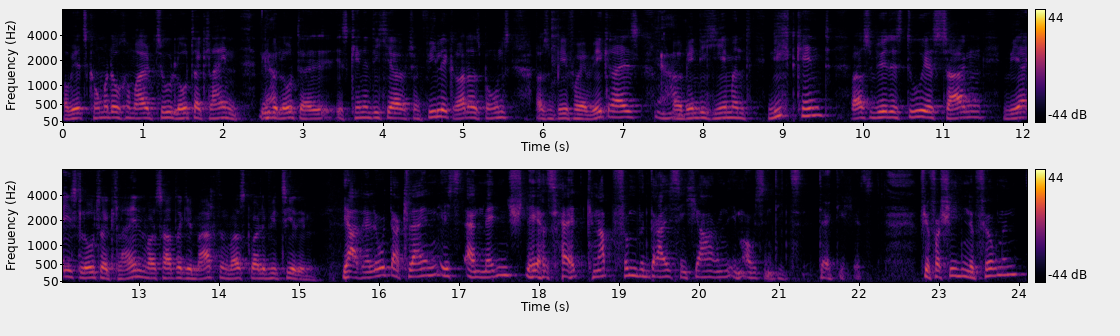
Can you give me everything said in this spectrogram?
Aber jetzt kommen wir doch einmal zu Lothar Klein. Lieber ja. Lothar, es kennen dich ja schon viele, gerade aus bei uns aus dem BVRW-Kreis. Ja. Aber wenn dich jemand nicht kennt, was würdest du jetzt sagen, wer ist Lothar Klein, was hat er gemacht und was qualifiziert ihn? Ja, der Lothar Klein ist ein Mensch, der seit knapp 35 Jahren im Außendienst tätig ist für verschiedene Firmen.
